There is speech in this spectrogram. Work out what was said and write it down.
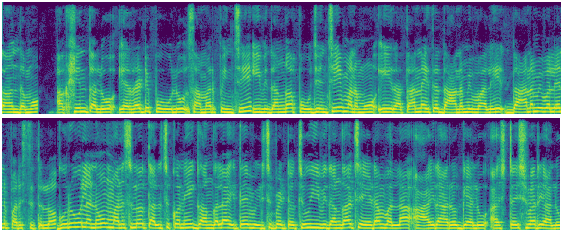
గంధము అక్షింతలు ఎర్రటి పువ్వులు సమర్పించి ఈ విధంగా పూజించి మనము ఈ రథాన్ని అయితే దానం ఇవ్వాలి దానం ఇవ్వలేని పరిస్థితుల్లో గురువులను మనసులో తలుచుకొని గంగలో అయితే విడిచిపెట్టొచ్చు. ఈ విధంగా చేయడం వల్ల ఆయుర ఆరోగ్యాలు అష్టైశ్వర్యాలు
